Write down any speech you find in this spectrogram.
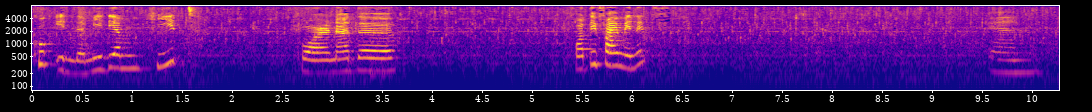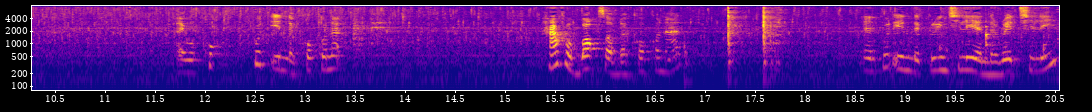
cook in the medium heat for another 45 minutes. And I will cook put in the coconut half a box of the coconut and put in the green chili and the red chili.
